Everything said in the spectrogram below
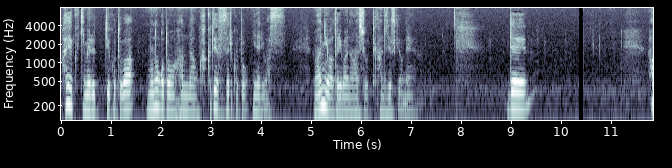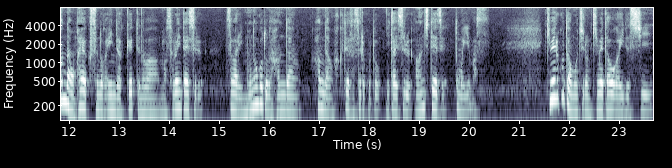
早く決めるっていうことは物事の判断を確定させることになります。何は当たり前の話をって感じですけどね。で、判断を早くするのがいいんだっけっていうのは、まあ、それに対するつまり物事の判断判断を確定させることに対するアンチテーゼとも言えます決めることはもちろん決めた方がいいですし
